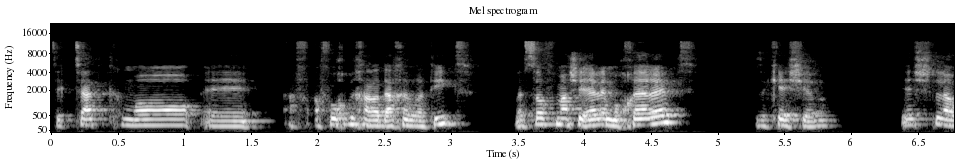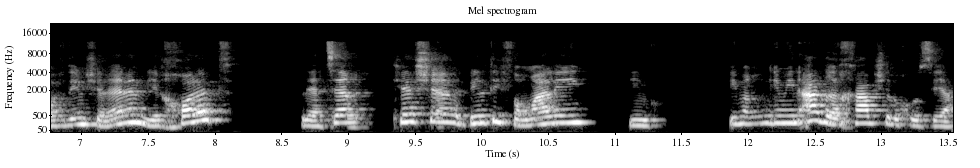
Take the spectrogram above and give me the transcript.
זה קצת כמו הפוך בחרדה חברתית, בסוף מה שעלם מוכרת זה קשר. יש לעובדים של עלם יכולת לייצר קשר בלתי פורמלי עם, עם, עם מנעד רחב של אוכלוסייה.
